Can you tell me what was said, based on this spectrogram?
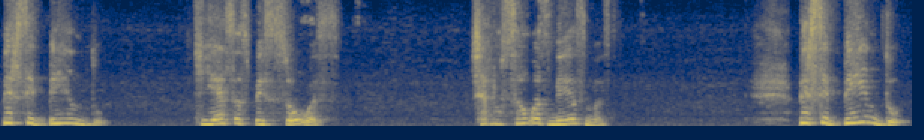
percebendo que essas pessoas já não são as mesmas. Percebendo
